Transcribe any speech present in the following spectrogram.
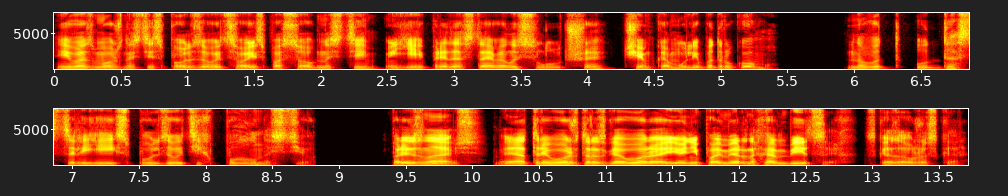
«И возможность использовать свои способности ей предоставилась лучше, чем кому-либо другому. Но вот удастся ли ей использовать их полностью?» «Признаюсь, меня тревожит разговоры о ее непомерных амбициях», — сказал Жескар.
